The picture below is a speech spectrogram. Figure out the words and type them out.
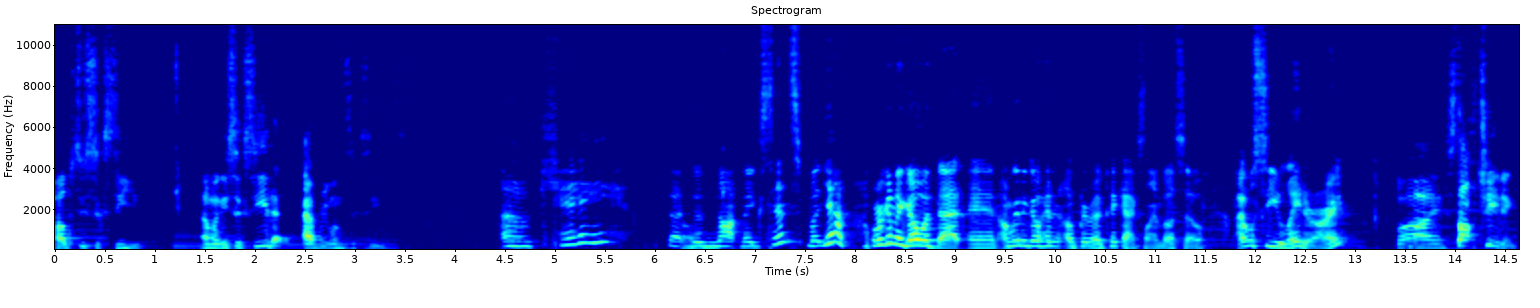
helps you succeed, and when you succeed, everyone succeeds. Okay. That Oh. did not make sense, but yeah, we're gonna go with that, and I'm gonna go ahead and upgrade my pickaxe, Lambo. So I will see you later. All right. Bye. Stop cheating.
